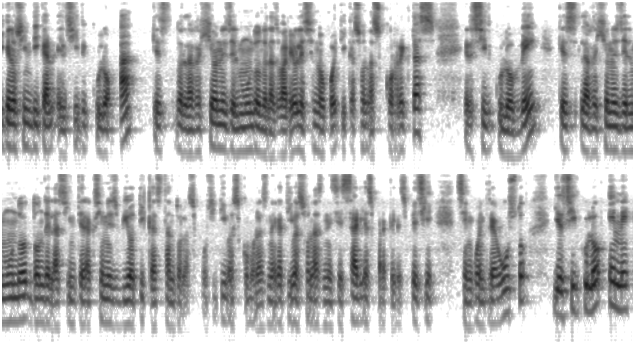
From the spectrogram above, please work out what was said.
y que nos indican el círculo A, que es de las regiones del mundo donde las variables xenopoéticas son las correctas, el círculo B, que es las regiones del mundo donde las interacciones bióticas, tanto las positivas como las negativas, son las necesarias para que la especie se encuentre a gusto, y el círculo M,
